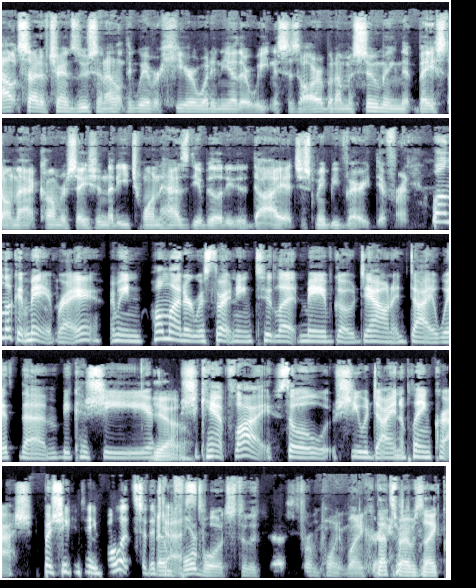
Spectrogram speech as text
Outside of translucent, I don't think we ever hear what any other weaknesses are, but I'm assuming that based on that conversation, that each one has the ability to die. It just may be very different. Well, look at Maeve, right? I mean, Homelander was threatening to let Maeve go down and die with them because she Yeah. she can't fly, so she would die in a plane crash. But she can take bullets to the and chest. four bullets to the chest. From Point Blank. Range. That's where I was like,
